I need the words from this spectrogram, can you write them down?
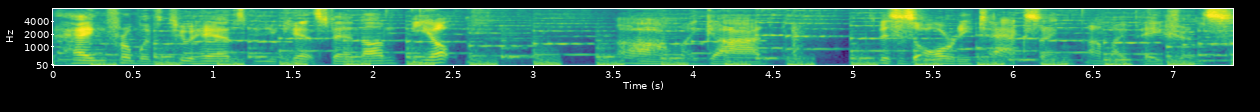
hang from with two hands, but you can't stand on. Yup. Oh my god. This is already taxing on my patience.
